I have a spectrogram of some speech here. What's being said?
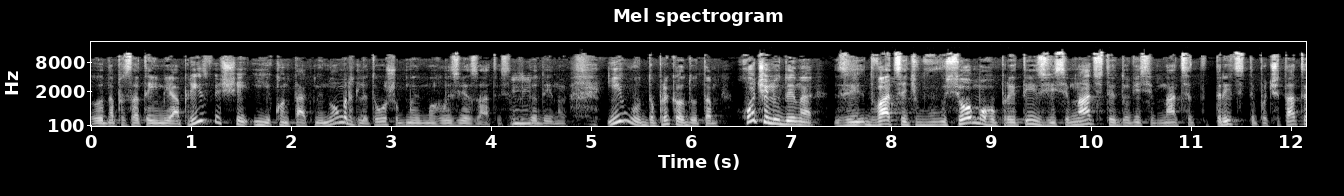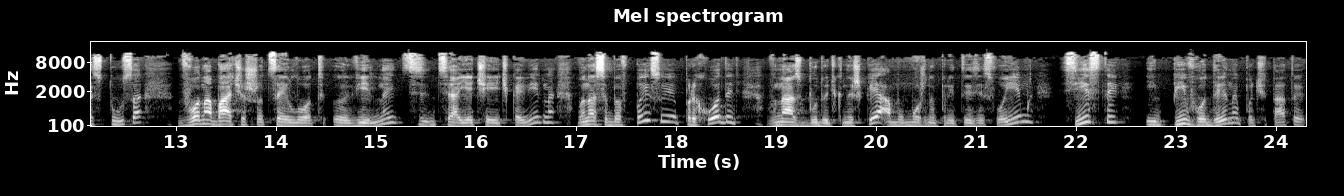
е, написати ім'я, прізвище і контактний номер для того, щоб ми могли зв'язатися з людиною. І до прикладу, там хоче людина з 27-го прийти з 18 до 18.30 почитати стуса. Вона бачить, що цей лот е, вільний, ця ячеєчка вільна. Вона себе вписує, приходить. В нас будуть книжки, або можна прийти зі своїми, сісти і півгодини почитати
